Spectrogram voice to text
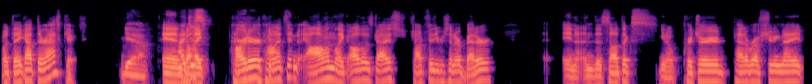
but they got their ass kicked. Yeah. And but, just- like Carter, Connaughton, Allen, like all those guys shot 50% or better. In, in the Celtics, you know, Pritchard had a rough shooting night.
